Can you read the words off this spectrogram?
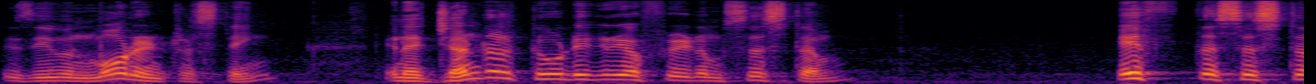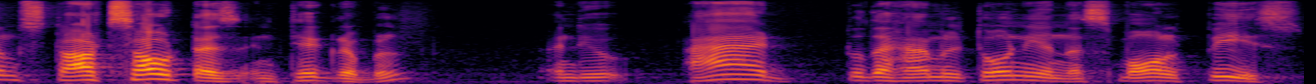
is even more interesting. In a general 2 degree of freedom system if the system starts out as integrable and you add to the Hamiltonian a small piece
